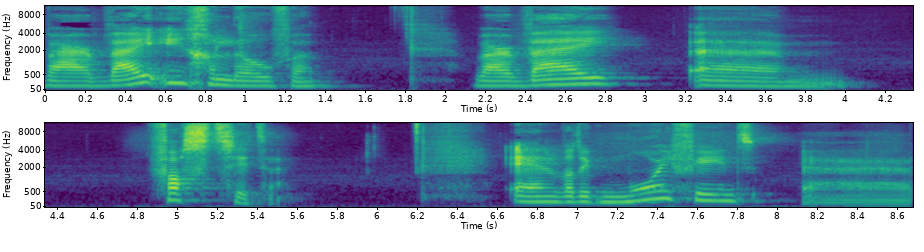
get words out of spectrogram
waar wij in geloven, waar wij um, vastzitten. En wat ik mooi vind, uh,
